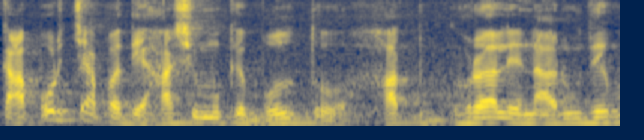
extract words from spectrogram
কাপড় চাপা দিয়ে হাসি মুখে বলতো, হাত ঘোরালে নাড়ু দেব,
